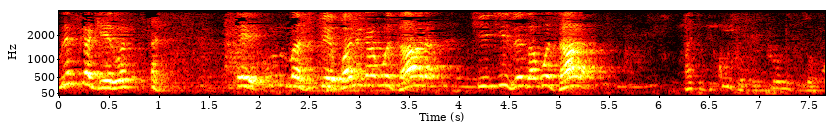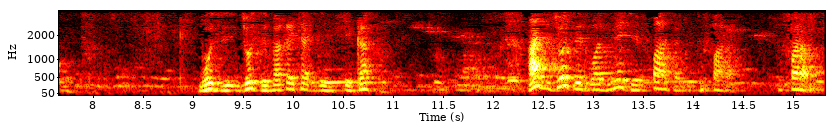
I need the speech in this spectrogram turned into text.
yemujeri munetsikagerwa mazitepu anenge angodzara chichize zangodzara but because of the promises of god Moses, joseph akaita a- gavheni hanzi joseph was made a father to pharaoh to pharaoh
